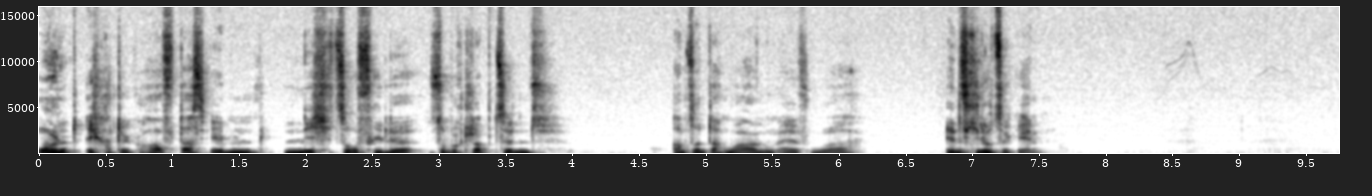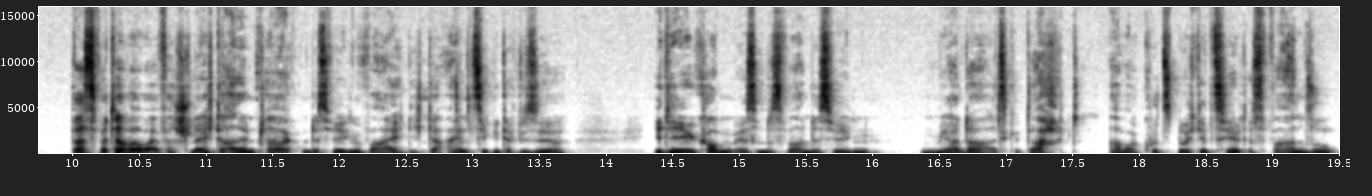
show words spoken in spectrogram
und ich hatte gehofft, dass eben nicht so viele so bekloppt sind, am Sonntagmorgen um 11 Uhr ins Kino zu gehen. Das Wetter war aber etwas schlechter an dem Tag und deswegen war ich nicht der Einzige, der auf diese Idee gekommen ist und es waren deswegen mehr da als gedacht. Aber kurz durchgezählt, es waren so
